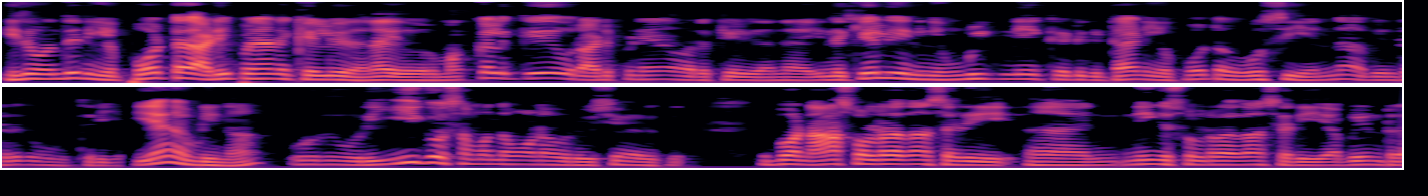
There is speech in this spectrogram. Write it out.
இது வந்து நீங்கள் போட்ட அடிப்படையான கேள்வி தானே இது ஒரு மக்களுக்கு ஒரு அடிப்படையான ஒரு கேள்வி தானே இந்த கேள்வியை நீங்கள் உங்களுக்குன்னே கேட்டுக்கிட்டா நீங்கள் போட்ட ஊசி என்ன அப்படின்றது உங்களுக்கு தெரியும். ஏன் அப்படின்னா ஒரு ஒரு ஈகோ சம்மந்தமான ஒரு விஷயம் இருக்குது இப்போ நான் சொல்கிறது தான் சரி நீங்கள் சொல்கிறது தான் சரி அப்படின்ற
